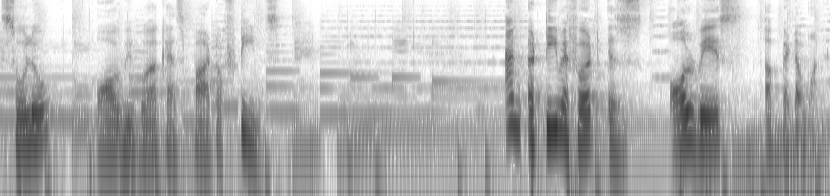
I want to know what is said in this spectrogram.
solo or we work as part of teams. And a team effort is always a better one.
